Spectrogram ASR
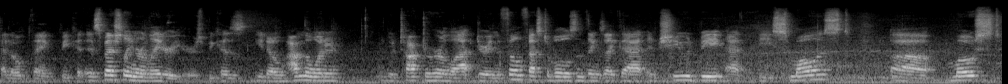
I don't think because especially in her later years because you know I'm the one who would talk to her a lot during the film festivals and things like that, and she would be at the smallest, uh, most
